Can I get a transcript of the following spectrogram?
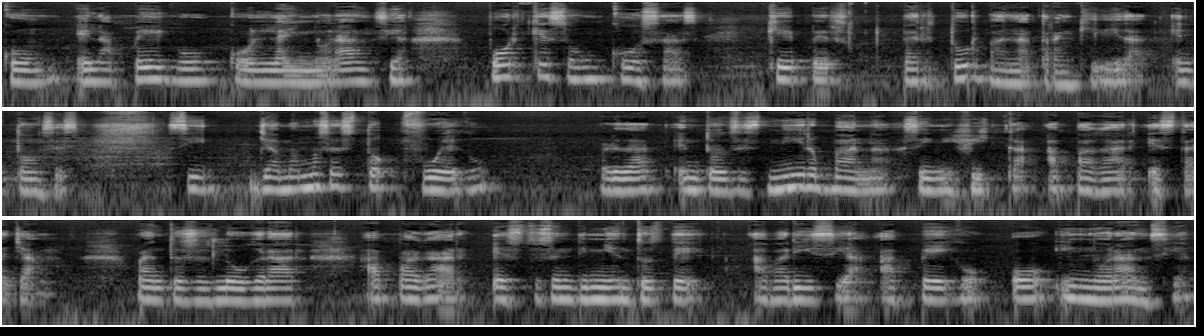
con el apego, con la ignorancia, porque son cosas que perturban la tranquilidad. Entonces, si llamamos esto fuego, ¿verdad? Entonces nirvana significa apagar esta llama. Entonces lograr apagar estos sentimientos de avaricia, apego o ignorancia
